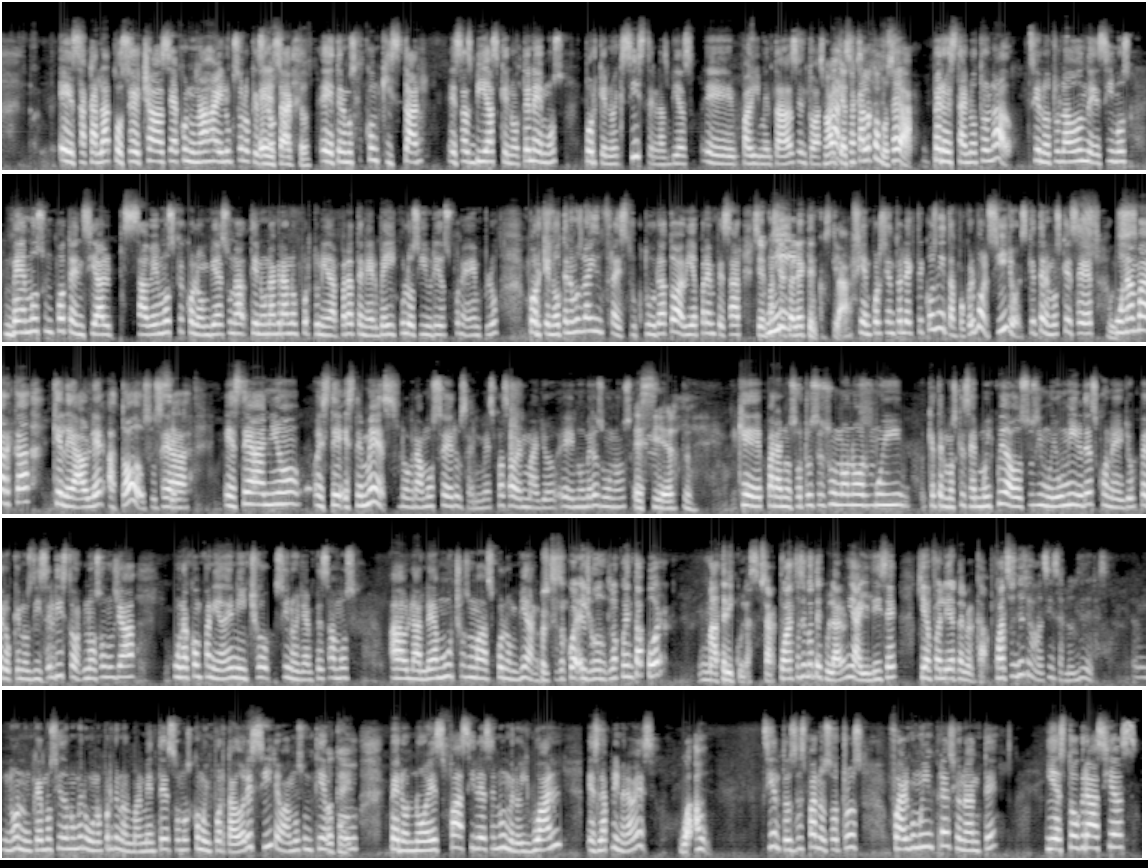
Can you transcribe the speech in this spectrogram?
eh, sacar la cosecha, sea con una Hilux o lo que sea. O sea, Exacto. eh, tenemos que conquistar esas vías que no tenemos porque no existen las vías eh, pavimentadas en todas No, hay que partes sacarlo como sea. pero está el otro lado. Sí, el otro lado donde decimos, vemos un potencial, sabemos que Colombia es una, tiene una gran oportunidad para tener vehículos híbridos, por ejemplo, porque no tenemos la infraestructura todavía para empezar 100% ni eléctricos, claro. 100% eléctricos, ni tampoco el bolsillo. Es que tenemos que ser Uy, una marca que le hable a todos. O sea, este año, este, este mes, logramos ser, o sea, el mes pasado, en mayo, eh, números unos, Es cierto. que para nosotros es un honor muy, que tenemos que ser muy cuidadosos y muy humildes con ello, pero que nos dice, listo, no somos ya una compañía de nicho, sino ya empezamos a hablarle a muchos más colombianos. Porque eso, el RUND lo cuenta por matrículas. O sea, cuántos se matricularon y ahí dice quién fue el líder del mercado. ¿Cuántos años llevaban sin ser los líderes? No, nunca hemos sido número uno porque normalmente somos como importadores, sí, llevamos un tiempo, pero no es fácil ese número. Igual es la primera vez. ¡Wow! Sí, entonces para nosotros fue algo muy impresionante y esto gracias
